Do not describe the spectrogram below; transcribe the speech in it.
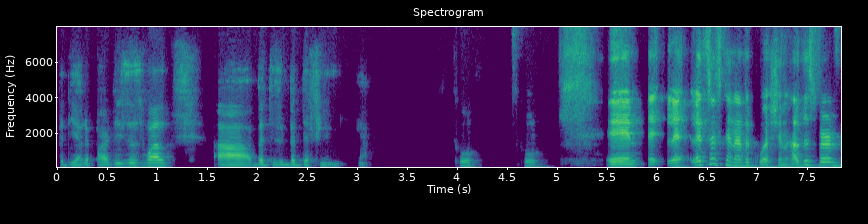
but the other parties as well. Uh, but but definitely yeah. Cool cool. And uh, let, let's ask another question. How does verve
